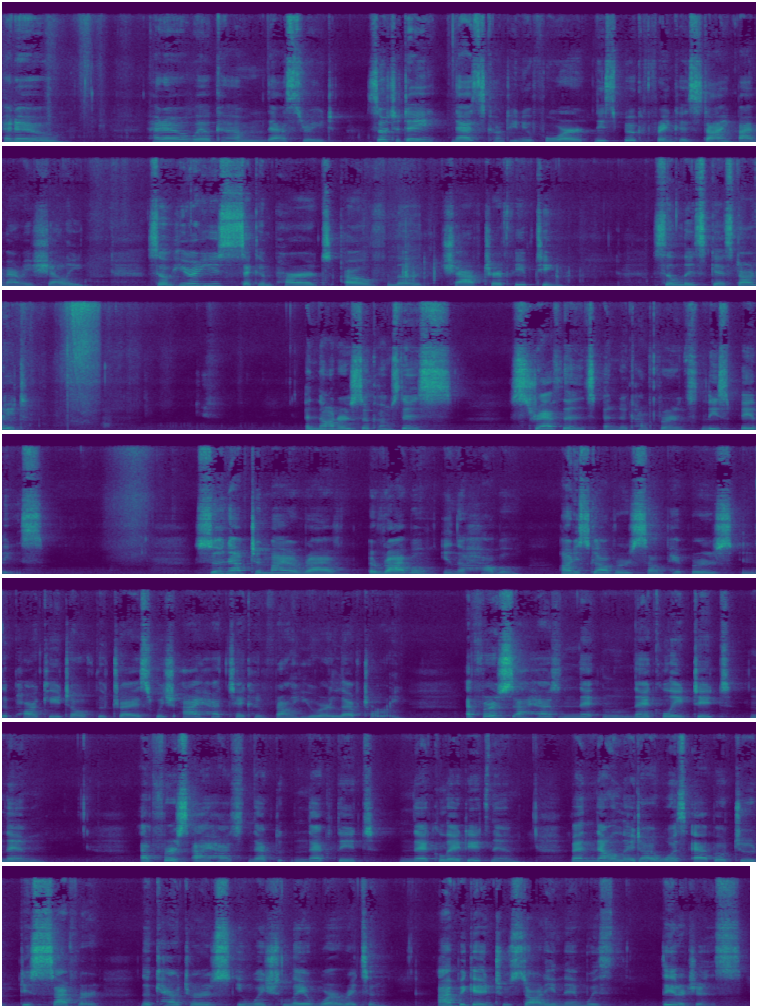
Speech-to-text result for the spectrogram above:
Hello. Hello, welcome. That's read. So today, let's continue for this book, Frankenstein by Mary Shelley. So here is second part of the chapter 15. So let's get started. Another circumstance strengthens and confirms these feelings. Soon after my arrival, arrival in the hovel, I discovered some papers in the pocket of the dress which I had taken from your laboratory. At first, I had ne neglected them. At first, I had neg neglected, neglected them, but now that I was able to decipher the characters in which they were written, I began to study them with diligence.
